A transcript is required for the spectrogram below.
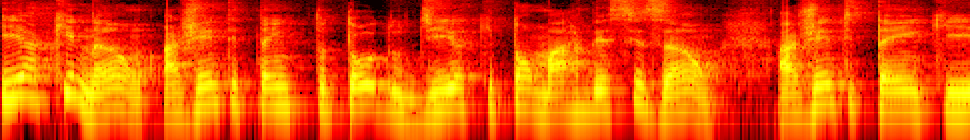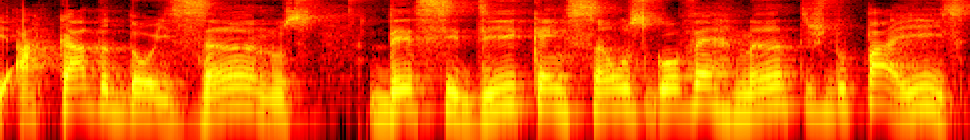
E aqui não, a gente tem todo dia que tomar decisão. A gente tem que, a cada dois anos, decidir quem são os governantes do país.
